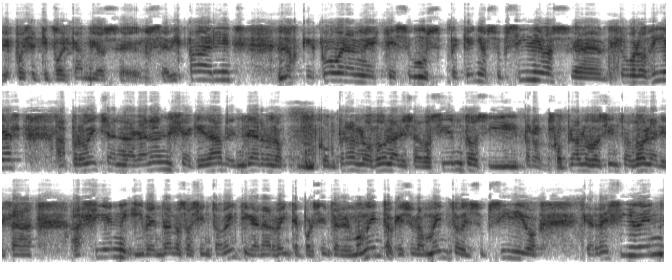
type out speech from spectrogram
después el tipo de cambio se, dispare, los que cobran este, sus pequeños subsidios eh, todos los días aprovechan la ganancia que da venderlos, comprar los dólares a 200 y, perdón, comprar los 200 dólares a, a 100 y venderlos a 120 y ganar 20% en el momento, que es un aumento del subsidio que reciben,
